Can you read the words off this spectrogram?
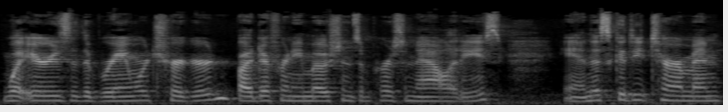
what areas of the brain were triggered by different emotions and personalities. And this could determine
